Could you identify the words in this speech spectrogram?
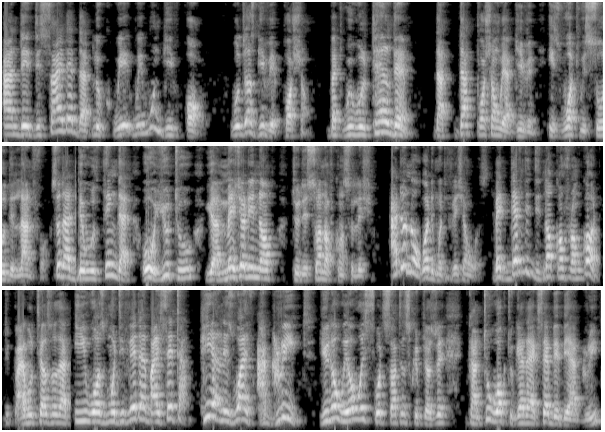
And they decided that, look, we, we won't give all. We'll just give a portion, but we will tell them that that portion we are giving is what we sold the land for. So that they will think that, oh, you too, you are measuring up to the son of consolation. I don't know what the motivation was, but definitely did not come from God. The Bible tells us that he was motivated by Satan. He and his wife agreed. You know, we always quote certain scriptures where can two work together except they be agreed?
